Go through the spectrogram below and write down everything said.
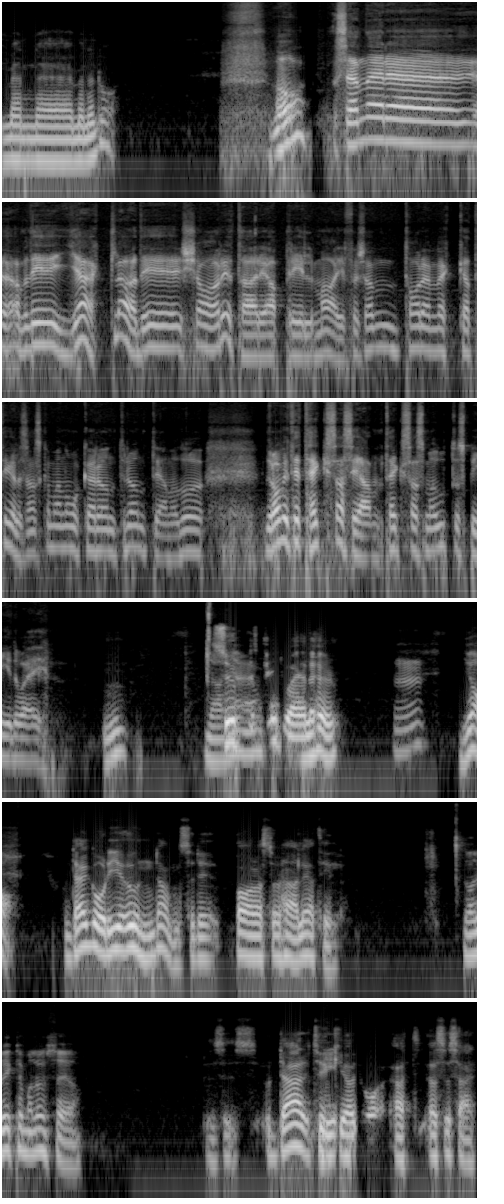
men, eh, men ändå. Ja, sen är det, ja, men det är jäkla, det är körigt här i april, maj, för sen tar det en vecka till, sen ska man åka runt, runt igen och då drar vi till Texas igen, Texas Motor Speedway. Mm. Ja, Super Speedway, eller hur? Mm. Ja. Där går det ju undan så det bara står härliga till. Ja, det kan man lugnt säga. Precis. Och där tycker jag då att, alltså så här,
